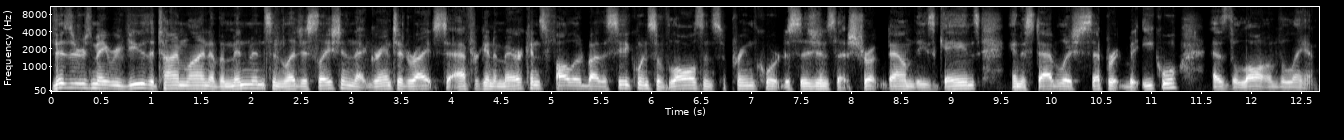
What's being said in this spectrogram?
Visitors may review the timeline of amendments and legislation that granted rights to African Americans, followed by the sequence of laws and Supreme Court decisions that struck down these gains and established separate but equal as the law of the land.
